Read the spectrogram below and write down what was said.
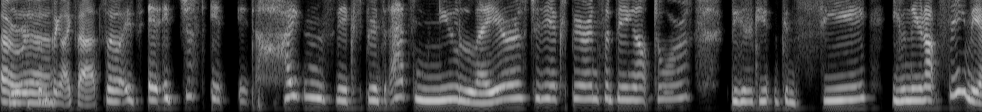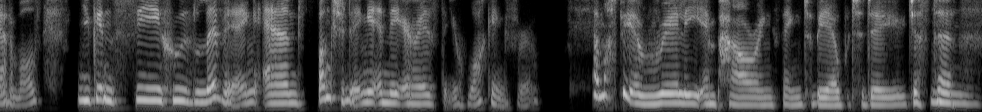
or Yeah. something like that. So it's it, it just it it heightens the experience. It adds new layers to the experience of being outdoors because you can see even though you're not seeing the animals you can see who's living and functioning in the areas that you're walking through. That must be a really empowering thing to be able to do just to Mm.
